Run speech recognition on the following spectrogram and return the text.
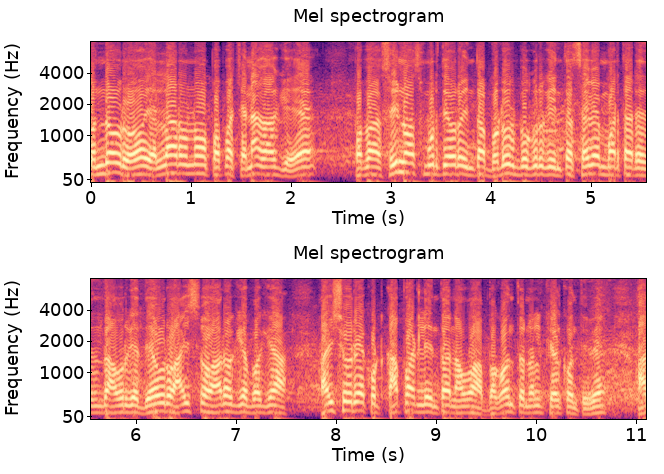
ಬಂದವರು ಎಲ್ಲರೂ ಪಾಪ ಚೆನ್ನಾಗಾಗಿ ಪಾಪ ಶ್ರೀನಿವಾಸ ಮೂರ್ತಿಯವರು ಇಂಥ ಬಡವ್ರ ಬಗ್ರಿಗೆ ಇಂಥ ಸೇವೆ ಮಾಡ್ತಾ ಇರೋದ್ರಿಂದ ಅವ್ರಿಗೆ ದೇವರು ಆಯುಸ್ಸು, ಆರೋಗ್ಯ ಬಗ್ಗೆ ಐಶ್ವರ್ಯ ಕೊಟ್ಟು ಕಾಪಾಡಲಿ ಅಂತ ನಾವು ಆ ಭಗವಂತನಲ್ಲಿ ಕೇಳ್ಕೊತೀವಿ. ಆ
